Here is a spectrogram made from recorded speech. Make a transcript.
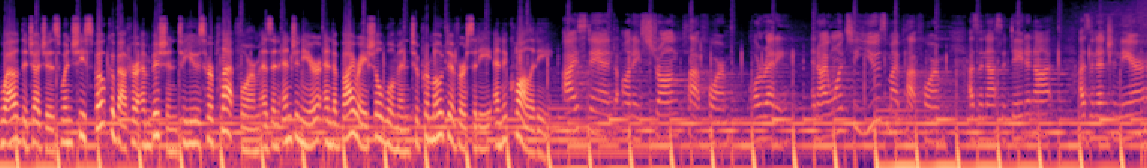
wowed the judges when she spoke about her ambition to use her platform as an engineer and a biracial woman to promote diversity and equality. I stand on a strong platform already, and I want to use my platform as a NASA datanaut, as an engineer,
